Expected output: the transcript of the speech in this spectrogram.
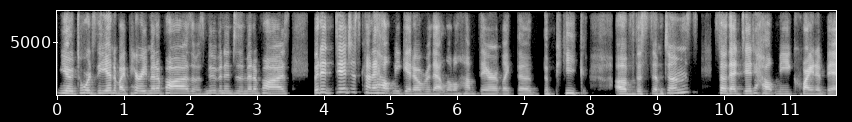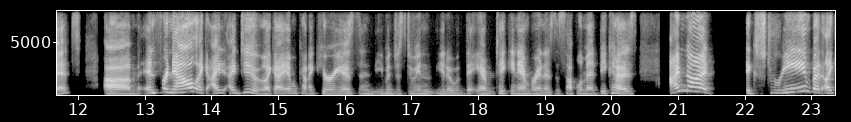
you know towards the end of my perimenopause. I was moving into the menopause, but it did just kind of help me get over that little hump there of like the the peak of the symptoms. So that did help me quite a bit. Um, and for now, like I I do like I am kind of curious and even just doing you know the am taking Amberen as a supplement because I'm not extreme, but like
